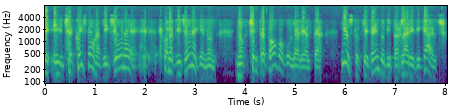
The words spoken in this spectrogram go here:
e, e, cioè, questa è una visione, è una visione che non, non, c'entra poco con la realtà. Io sto chiedendo di parlare di calcio.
